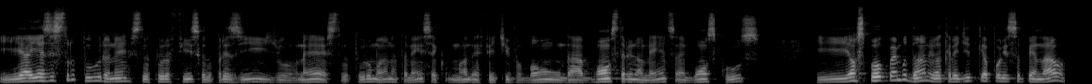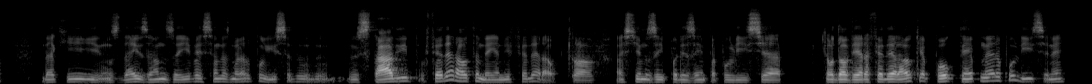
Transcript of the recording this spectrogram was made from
E aí as estruturas, né? Estrutura física do presídio, né? Estrutura humana também. Você manda um efetivo bom, dá bons treinamentos, né? bons cursos. E aos poucos vai mudando. Eu acredito que a Polícia Penal, daqui uns 10 anos aí, vai ser uma das melhores polícias do, do, do Estado e federal também, a nível federal. Top. Nós tínhamos aí, por exemplo, a Polícia Rodoviária Federal, que há pouco tempo não era polícia, né?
